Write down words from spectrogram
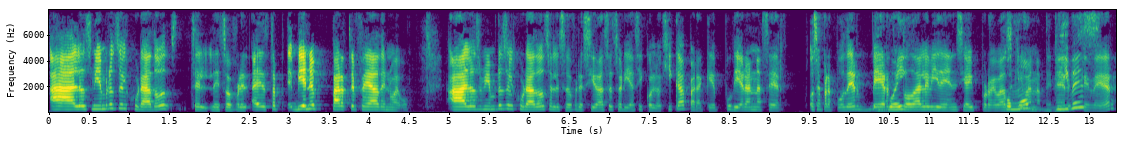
A los miembros del jurado se les ofreció. Viene parte fea de nuevo. A los miembros del jurado se les ofreció asesoría psicológica para que pudieran hacer. O sea, para poder ver toda la evidencia y pruebas que ¿Cómo iban a tener vives que ver.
